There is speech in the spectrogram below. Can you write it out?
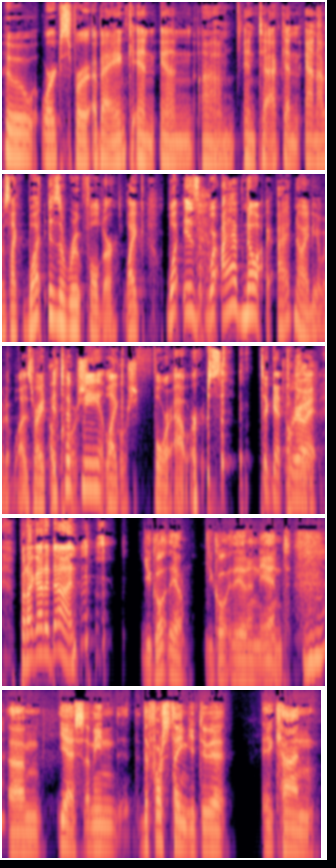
who works for a bank in in um in tech. And and I was like what is a root folder? Like what is where I have no I had no idea what it was right? Of it course, took me like 4 hours to get through okay. it but I got it done. You got there. You got there in the end. Mm-hmm. um yes I mean the first time you do it it can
